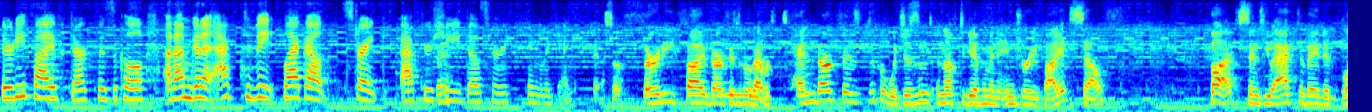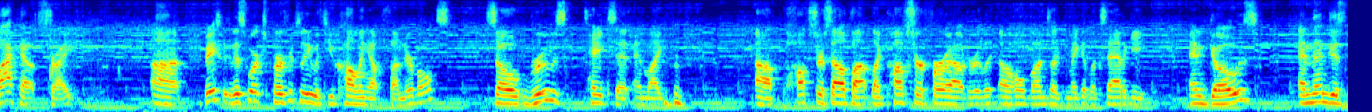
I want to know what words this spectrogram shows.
35 dark physical, and I'm gonna activate blackout strike after she does her thingamajig. Yeah, so 35 dark physical. That was 10 dark physical, which isn't enough to give him an injury by itself. But since you activated Blackout Strike, uh, basically this works perfectly with you calling out Thunderbolts. So Ruse takes it and like uh, puffs herself up, like puffs her fur out really a whole bunch, like to make it look staticky, and goes, and then just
